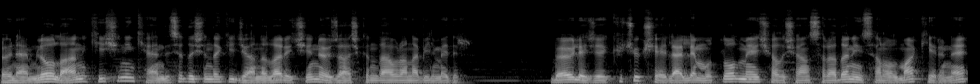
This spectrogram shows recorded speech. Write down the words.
Önemli olan kişinin kendisi dışındaki canlılar için öz aşkın davranabilmedir. Böylece küçük şeylerle mutlu olmaya çalışan sıradan insan olmak yerine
